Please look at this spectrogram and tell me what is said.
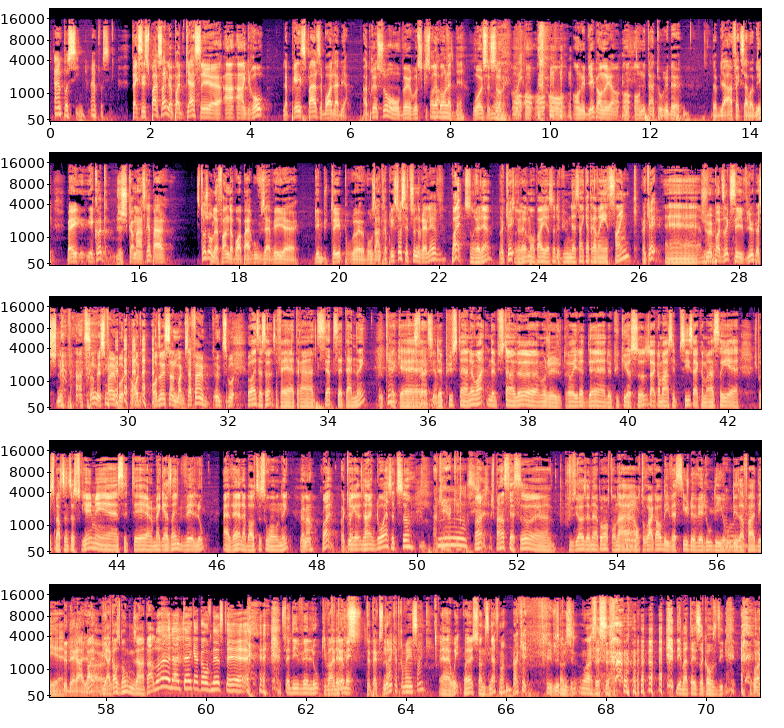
impossible, impossible. Fait que c'est super simple, le podcast, c'est, euh, en, en gros, le principal, c'est boire de la bière. Après ça, on verra ce qui se passe. On est bon là-dedans. Ouais, c'est ça. On, est bien, puis on est, on, est entouré de, de bière, fait que ça va bien. Ben, écoute, je commencerai par... C'est toujours le fun de voir par où vous avez euh, débuter pour euh, vos entreprises. Ça, c'est une relève? Ouais, c'est une relève. OK. C'est une relève. Mon père, il a ça depuis 1985. OK. Euh, Je veux pas dire que c'est vieux parce que je suis né avant ça, mais ça fait un bout. On, va- on dire ça de même. Ça fait un, un petit bout. Ouais, c'est ça. Ça fait 37 cette année. OK. Fait que, euh, depuis ce temps-là, ouais, depuis ce temps-là, euh, moi j'ai travaillé là-dedans depuis qu'il y a ça. Ça a commencé petit, ça a commencé, euh, je sais pas si Martine se souvient, mais euh, c'était un magasin de vélo avant la bâtisse où on est. Ben non? Ouais. OK. Maga- Langlois, c'est ça? OK, OK. Ouais, je pense que c'était ça. euh, plusieurs années après, on, retournait à- Oui. on trouvait encore des vestiges de vélo, des roues, des affaires, des... euh, Des dérailleurs. Ouais, puis il y a encore du monde qui nous en parle. Ouais, dans le temps, quand on venait, c'était c'était des vélos qui vendaient là. Mais, T'étais- T'étais-tu né en 85? euh, oui, ouais, 79, moi. OK. T'es vieux, toi aussi. Ouais, c'est ça. des matins, c'est ça qu'on se dit. Ouais.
